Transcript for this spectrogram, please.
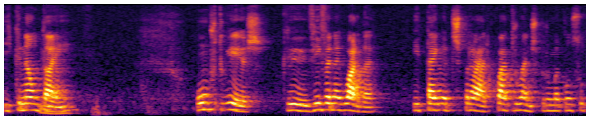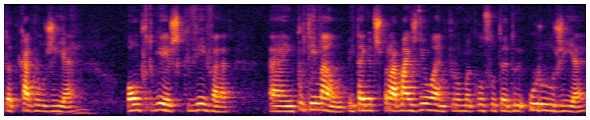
e que não tem, um português que viva na Guarda e tenha de esperar 4 anos por uma consulta de cardiologia, ou um português que viva em Portimão e tenha de esperar mais de um ano por uma consulta de urologia,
